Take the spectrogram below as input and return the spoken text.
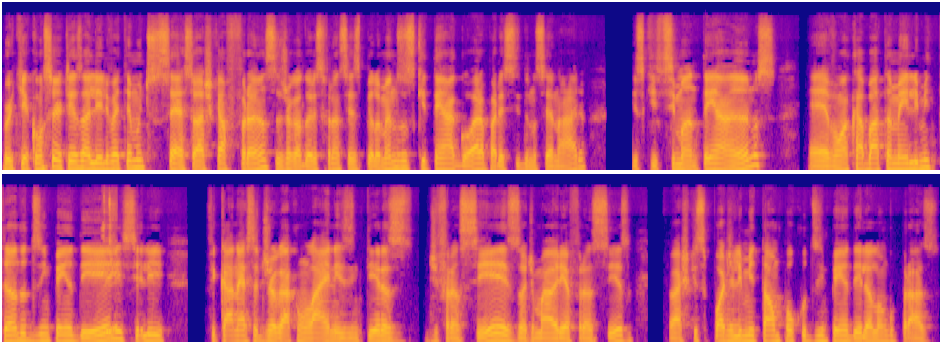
porque com certeza ali ele vai ter muito sucesso. Eu acho que a França, os jogadores franceses, pelo menos os que tem agora aparecido no cenário, os que se mantêm há anos, é, vão acabar também limitando o desempenho dele. Se ele ficar nessa de jogar com lines inteiras de francês ou de maioria francesa, eu acho que isso pode limitar um pouco o desempenho dele a longo prazo.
